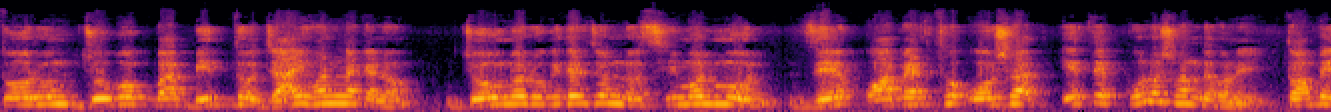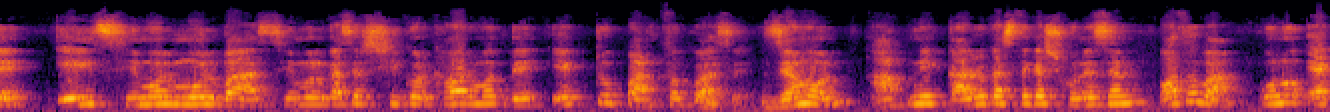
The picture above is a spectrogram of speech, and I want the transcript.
তরুণ, যুবক বা বৃদ্ধ যাই হন না কেন, যৌন রোগীদের জন্য শিমল মূল যে অব্যর্থ ঔষধ, এতে কোনো সন্দেহ নেই। তবে এই শিমল মূল বা শিমল গাছের শিকড় খাওয়ার মধ্যে একটু পার্থক্য আছে। যেমন, আপনি কারোর কাছ থেকে শুনেছেন অথবা কোনো এক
